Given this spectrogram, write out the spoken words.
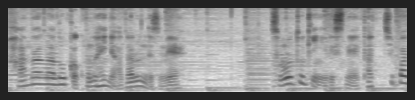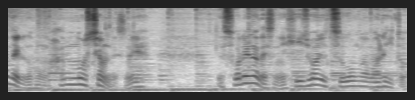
鼻がどっかこの辺に当たるんですね。その時にですねタッチパネルの方が反応しちゃうんですね。でそれがですね非常に都合が悪いと。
